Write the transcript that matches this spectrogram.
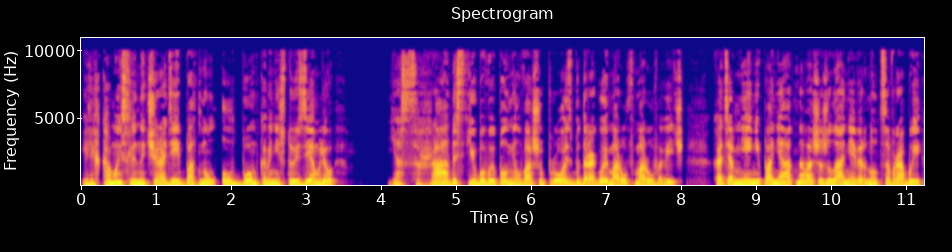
И легкомысленный чародей боднул лбом каменистую землю. «Я с радостью бы выполнил вашу просьбу, дорогой Маруф Маруфович, хотя мне и непонятно ваше желание вернуться в рабы»,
